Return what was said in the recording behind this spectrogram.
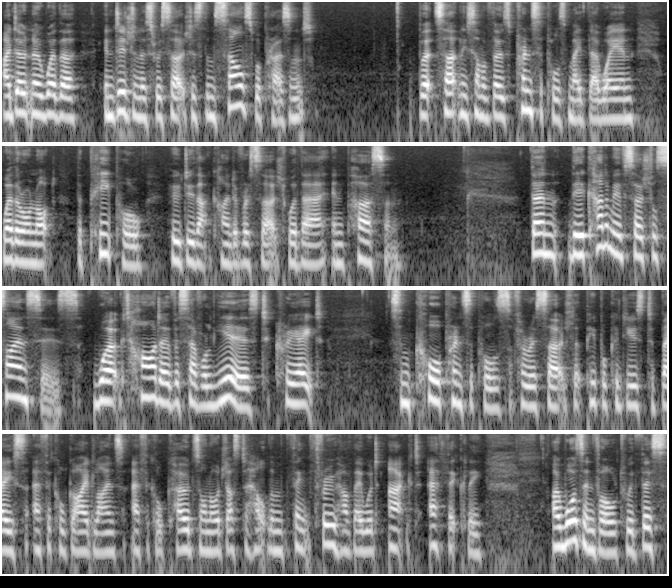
I don't know whether Indigenous researchers themselves were present, but certainly some of those principles made their way in, whether or not the people who do that kind of research were there in person. Then the Academy of Social Sciences worked hard over several years to create some core principles for research that people could use to base ethical guidelines, ethical codes on, or just to help them think through how they would act ethically. I was involved with this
